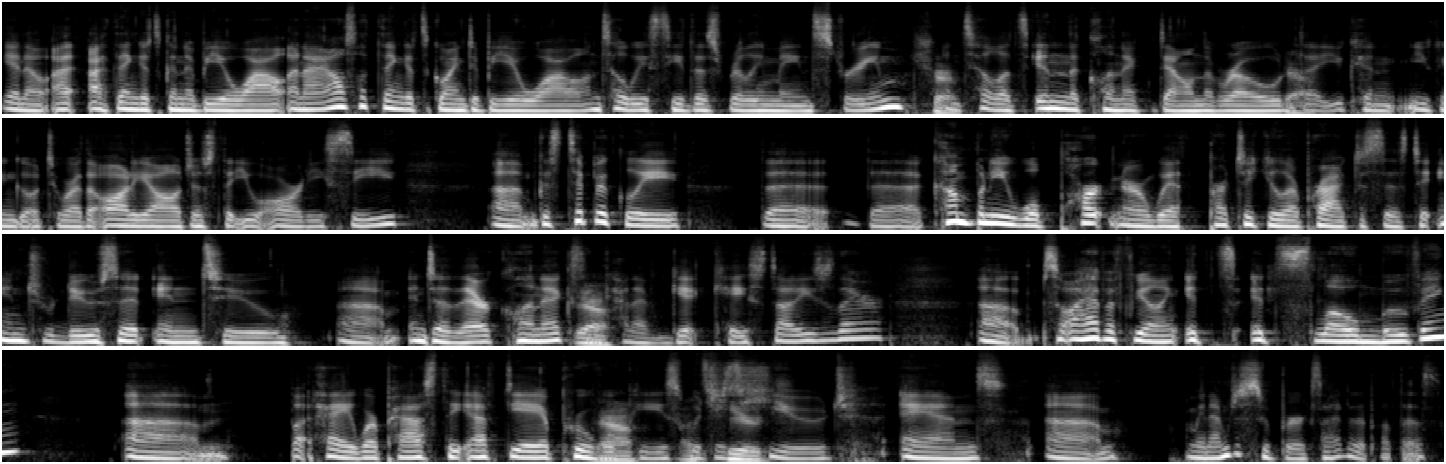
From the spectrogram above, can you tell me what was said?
you know, I, I think it's going to be a while, and I also think it's going to be a while until we see this really mainstream. Sure. Until it's in the clinic down the road that you can you can go to, or the audiologist that you already see, because typically the the company will partner with particular practices to introduce it into um, into their clinics Yeah. and kind of get case studies there. Uh, so I have a feeling it's it's slow moving, um, but hey, we're past the FDA approval Yeah, piece, which is huge. huge. And um, I mean, I'm just super excited about this.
